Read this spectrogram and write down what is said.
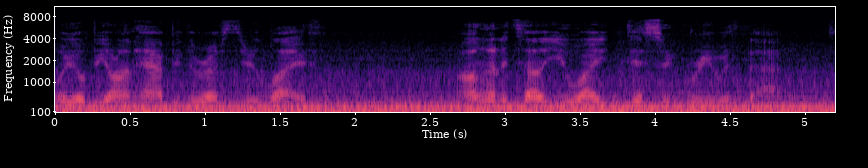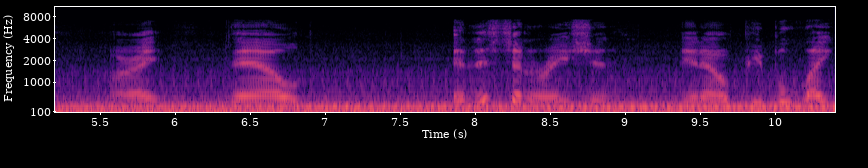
Or you'll be unhappy the rest of your life. I'm going to tell you I disagree with that. All right? Now, in this generation, you know, people like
